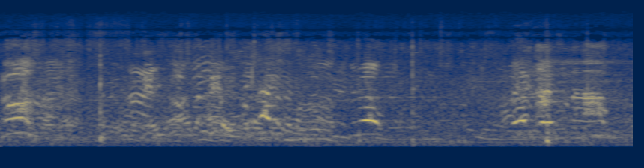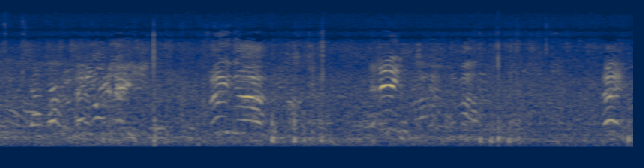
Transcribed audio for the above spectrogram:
Los! Hey!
